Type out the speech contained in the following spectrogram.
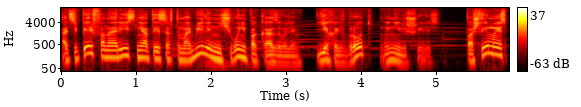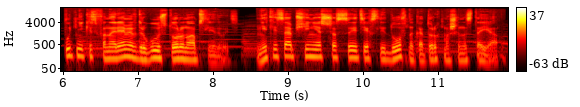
А теперь фонари, снятые с автомобиля, ничего не показывали. Ехать в брод мы не решились. Пошли мои спутники с фонарями в другую сторону обследовать. Нет ли сообщения с шоссе тех следов, на которых машина стояла?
